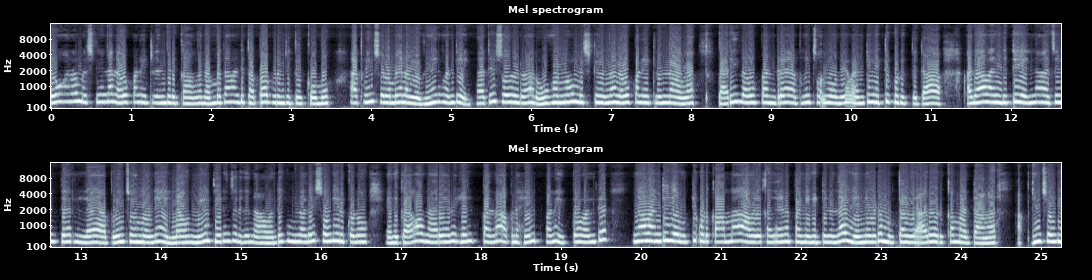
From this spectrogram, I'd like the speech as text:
ரோஹனும் மிஸ்லியும் தான் லவ் பண்ணிட்டு இருந்திருக்காங்க. நம்ம தான் வந்துட்டு தப்பா புரிஞ்சுட்டு இருக்கோமோ? அப்படின்னு சொல்லும்போது நம்ம வீர் வந்து எல்லாத்தையும் சொல்றான். ரோஹனும் மிஸ்லியும் தான் லவ் பண்ணிட்டு இருந்தாங்க. பரி லவ் பண்றேன் அப்படின்னு சொன்னோடனே வந்துட்டு விட்டு கொடுத்துட்டா. அதான் வந்துட்டு என்ன ஆச்சுன்னு தெரியல அப்படின்னு சொன்னோடனே எல்லாமே தெரிஞ்சிருது. நான் வந்துட்டு முன்னாடியே சொல்லியிருக்கணும். எனக்காக அவன் நிறையவே ஹெல்ப் பண்ண. அப்ப நான் ஹெல்ப் பண்ண இப்போ வந்துட்டு நான் வந்து இதை விட்டு கொடுக்காம அவளை கல்யாணம் பண்ணிக்கிட்டு இருந்தா என்னை விட முத்தாள் யாரும் இருக்க மாட்டாங்க. அப்படின்னு சொல்லி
